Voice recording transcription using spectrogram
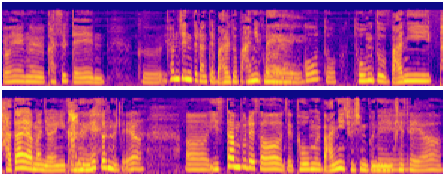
여행을 갔을 땐 그 현지인들한테 말도 많이 걸어야 네. 했고 또 도움도 많이 받아야만 여행이 가능했었는데요. 네. 어, 이스탄불에서 이제 도움을 많이 주신 분이 네. 계세요.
